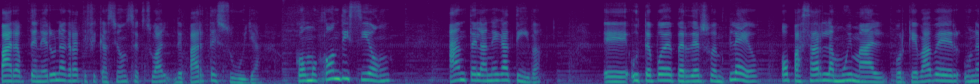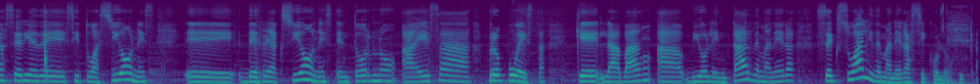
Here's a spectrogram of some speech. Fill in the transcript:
para obtener una gratificación sexual de parte suya. Como condición, ante la negativa, eh, usted puede perder su empleo o pasarla muy mal, porque va a haber una serie de situaciones eh, de reacciones en torno a esa propuesta que la van a violentar de manera sexual y de manera psicológica.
